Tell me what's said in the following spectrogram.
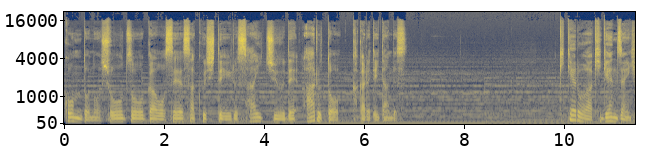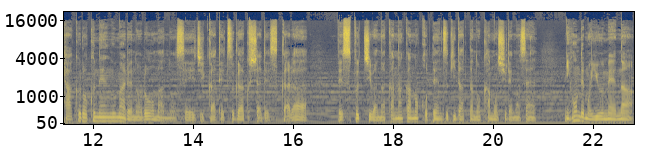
コンドの肖像画を制作している最中であると書かれていたんですキケロは紀元前106年生まれのローマの政治家哲学者ですからベスプッチはなかなかの古典好きだったのかもしれません。日本でも有名な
